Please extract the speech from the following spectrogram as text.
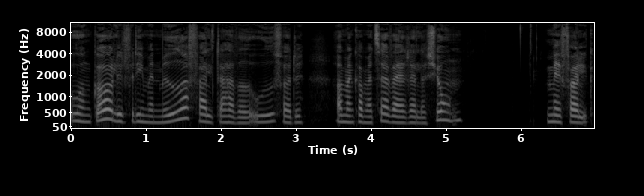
uundgåeligt, fordi man møder folk, der har været ude for det, og man kommer til at være i relation med folk,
